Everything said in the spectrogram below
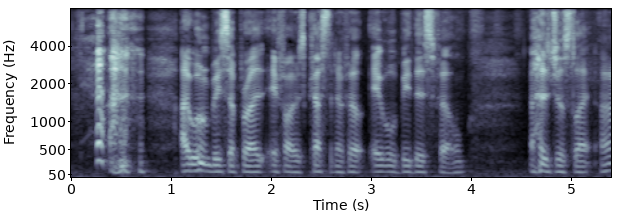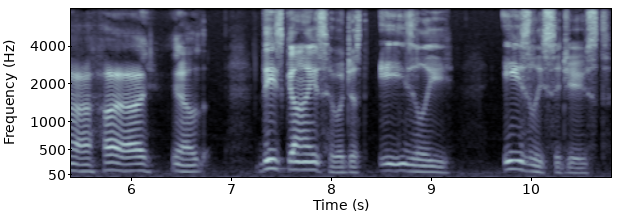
I wouldn't be surprised if I was casting a film. It would be this film. I was just like, ah, hi, you know, these guys who are just easily, easily seduced,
